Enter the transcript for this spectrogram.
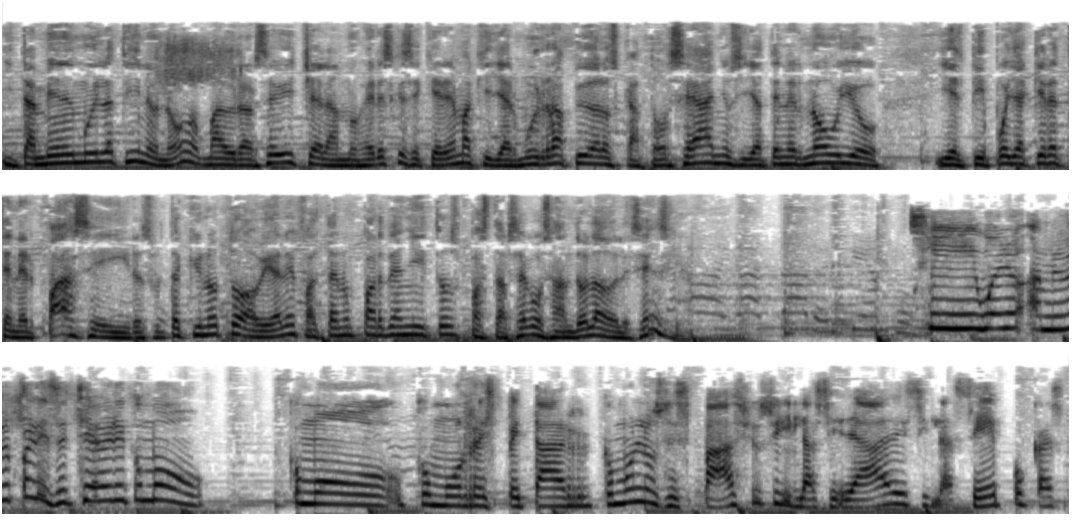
Y también es muy latino, ¿no? Madurar ceviche, las mujeres que se quieren maquillar muy rápido a los 14 años y ya tener novio, y el tipo ya quiere tener pase, y resulta que uno todavía le faltan un par de añitos para estarse gozando la adolescencia. Sí, bueno, a mí me parece chévere como, como, como respetar como los espacios y las edades y las épocas.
